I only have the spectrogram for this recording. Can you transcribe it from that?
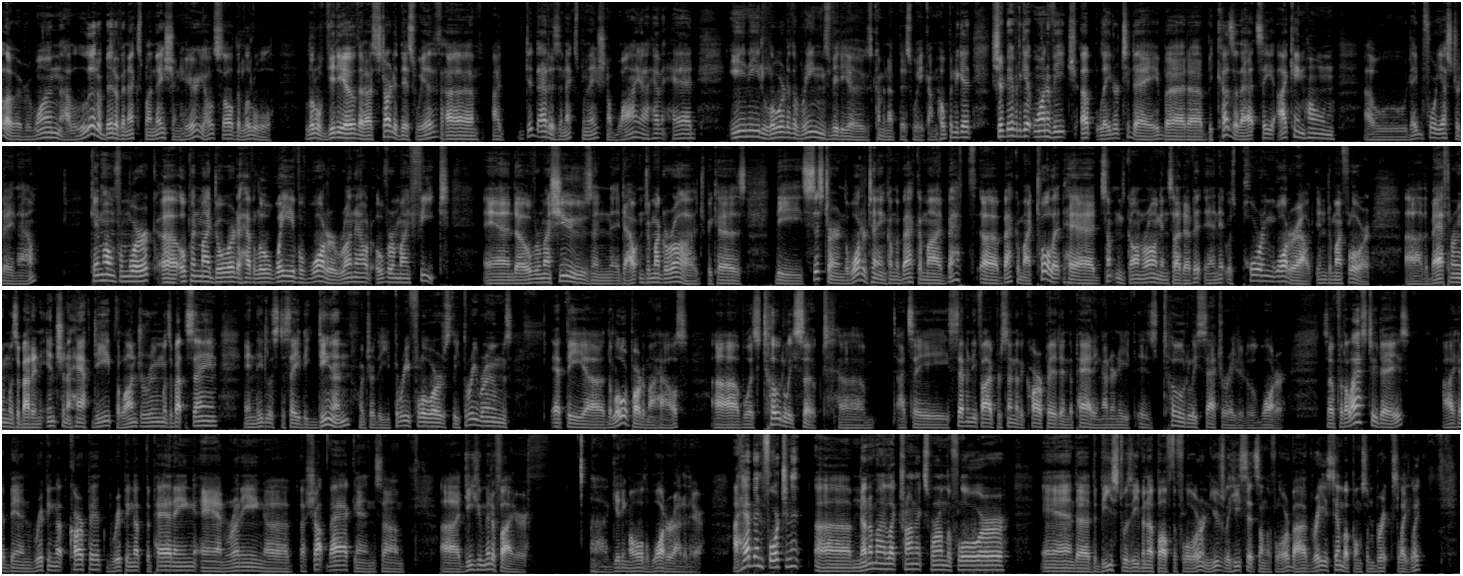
Hello everyone. A little bit of an explanation here. Y'all saw the little little video that I started this with. Uh, I did that as an explanation of why I haven't had any Lord of the Rings videos coming up this week. I'm hoping to get, should be able to get one of each up later today, but uh, because of that, see, I came home, oh, day before yesterday now. Came home from work, uh, opened my door to have a little wave of water run out over my feet and uh, over my shoes and out into my garage because the cistern, the water tank on the back of my bath, uh, back of my toilet had something's gone wrong inside of it, and it was pouring water out into my floor. Uh, the bathroom was about an inch and a half deep. The laundry room was about the same. And needless to say, the den, which are the three floors, the three rooms at the uh, the lower part of my house, uh, was totally soaked. Um, I'd say 75% of the carpet and the padding underneath is totally saturated with water. So for the last two days, I have been ripping up carpet, ripping up the padding, and running a, a shop vac and some uh, dehumidifier, uh, getting all the water out of there. I have been fortunate. Uh, none of my electronics were on the floor, and uh, the beast was even up off the floor. And usually he sits on the floor, but I've raised him up on some bricks lately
